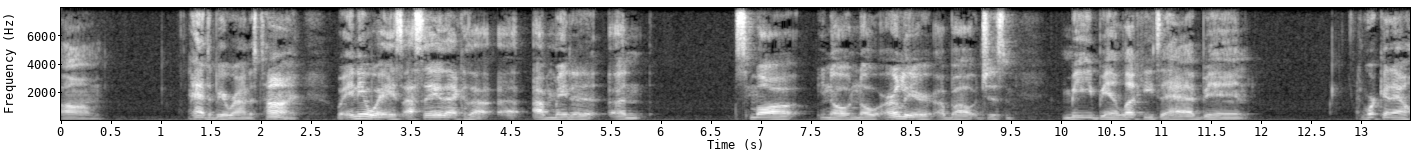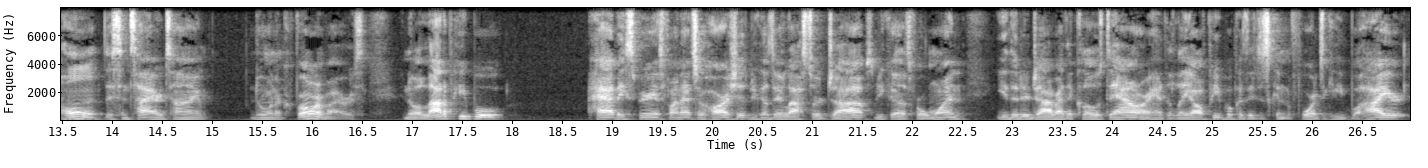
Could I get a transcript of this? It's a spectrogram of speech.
um, it had to be around this time. But anyways, I say that because I, I, I made a, a small you know note earlier about just me being lucky to have been working at home this entire time during the coronavirus. You know, a lot of people have experienced financial hardships because they lost their jobs because for one, either their job had to close down or had to lay off people because they just couldn't afford to keep people hired.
